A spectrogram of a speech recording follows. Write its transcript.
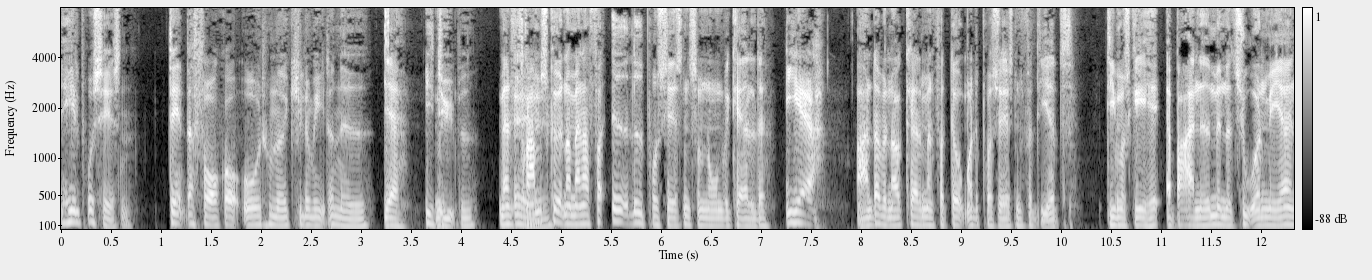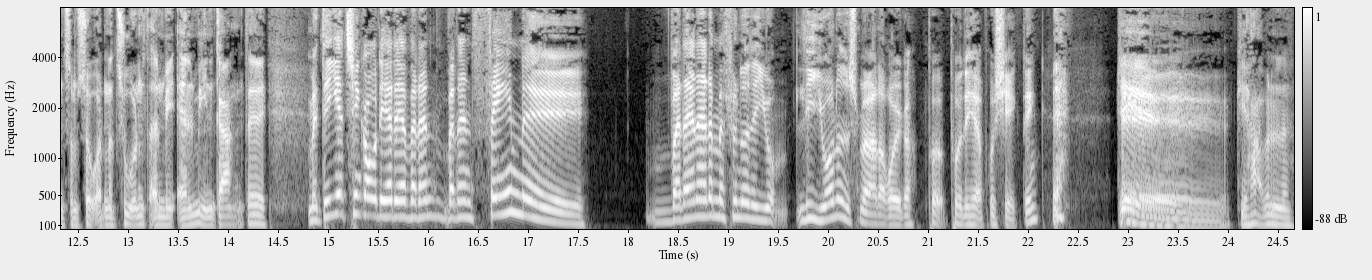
hele processen. Den, der foregår 800 km nede Ja. i dybet. Man Øh. fremskynder, man har forædlet processen, som nogen vil kalde det. Ja, Andre vil nok kalde, at man fordummer det processen, fordi at de måske er bare nede med naturen mere, end som så, at naturens alme- almen gang. Det, Men det, jeg tænker over det her, det er, hvordan, hvordan fan... Øh, hvordan er det, man finder ud af det jord, lige jordnødsmør, der rykker på, på det her projekt, ikke? det, Øh. øh, de har vel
